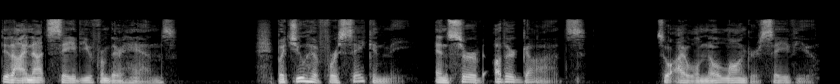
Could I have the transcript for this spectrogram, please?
did i not save you from their hands? But you have forsaken me and served other gods so i will no longer save you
